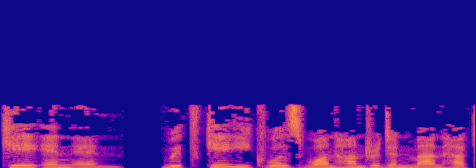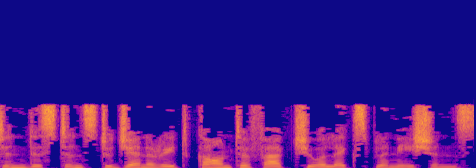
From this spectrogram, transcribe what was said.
KNN, with k equals 100 and Manhattan distance to generate counterfactual explanations.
